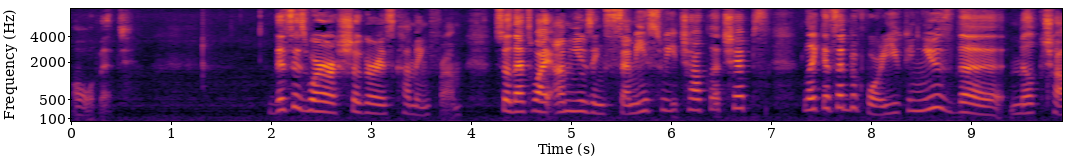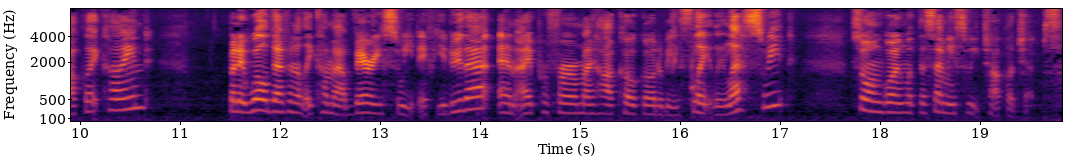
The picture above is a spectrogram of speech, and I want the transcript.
all of it. This is where our sugar is coming from. So that's why I'm using semi-sweet chocolate chips. Like I said before, you can use the milk chocolate kind, but it will definitely come out very sweet if you do that. And I prefer my hot cocoa to be slightly less sweet. So I'm going with the semi-sweet chocolate chips.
